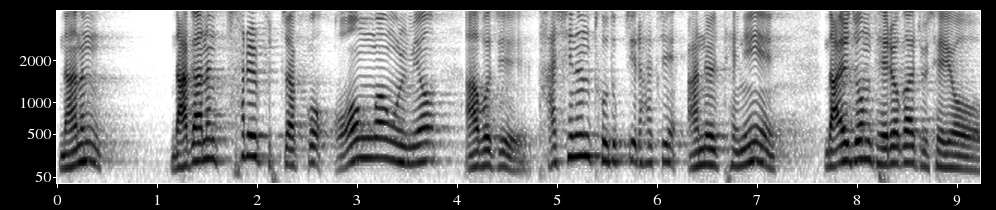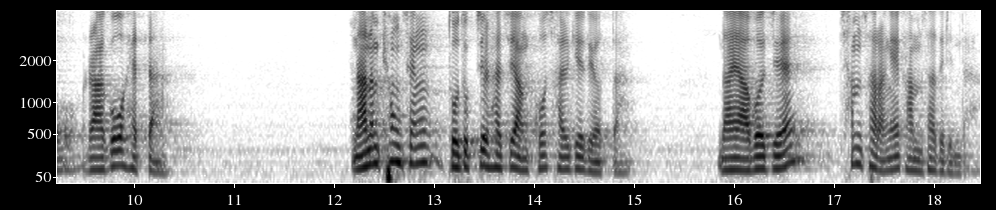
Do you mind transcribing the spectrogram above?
나는 나가는 차를 붙잡고 엉엉 울며 아버지 다시는 도둑질 하지 않을 테니 날 좀 데려가 주세요 라고 했다. 나는 평생 도둑질 하지 않고 살게 되었다. 나의 아버지의 참사랑에 감사드린다.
